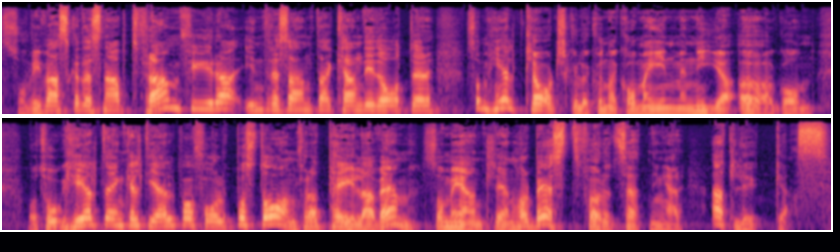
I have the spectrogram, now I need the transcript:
Så vi vaskade snabbt fram fyra intressanta kandidater som helt klart skulle kunna komma in med nya ögon och tog helt enkelt hjälp av folk på stan för att pejla vem som egentligen har bäst förutsättningar att lyckas.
